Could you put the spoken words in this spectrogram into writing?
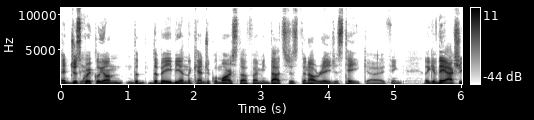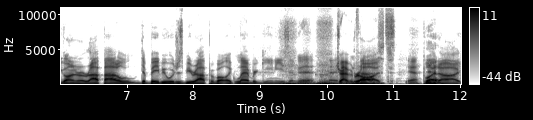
and just Yeah. quickly on the the baby and the Kendrick Lamar stuff. I mean, that's just an outrageous take. Uh, I think like if they actually got in a rap battle, the baby would just be rapping about like Lamborghinis and, Yeah. and, and driving broads. fast. Yeah. But Yeah. uh,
